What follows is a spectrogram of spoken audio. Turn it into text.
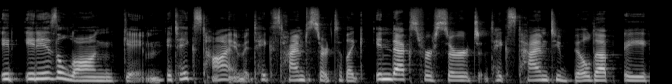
it, it is a long game. It takes time. It takes time to start to like index for search. It takes time to build up a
